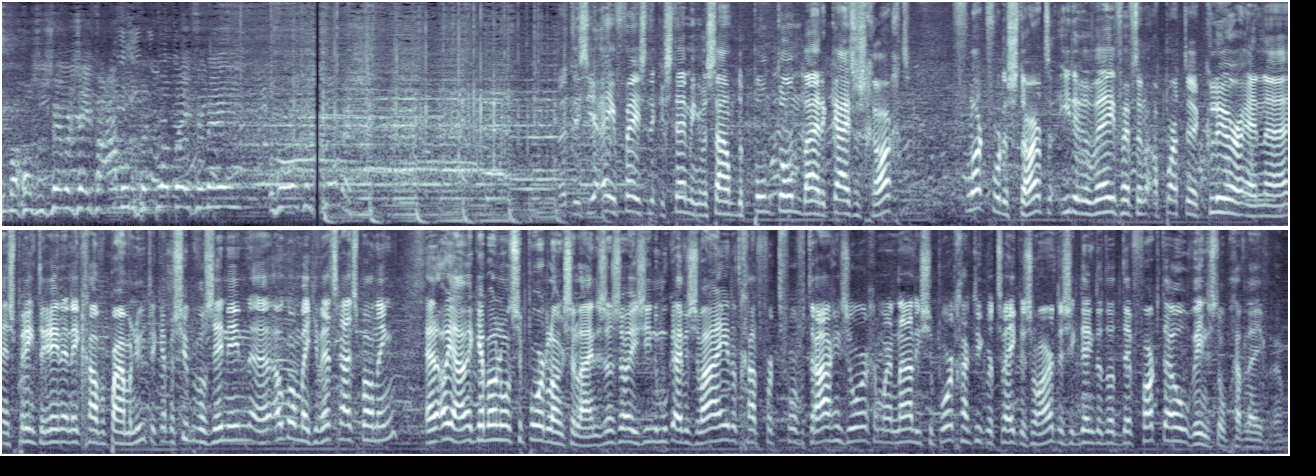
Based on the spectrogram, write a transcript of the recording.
U mag onze zwemmers even aanmoedigen, klop even mee voor onze zwemmers. Het is hier één feestelijke stemming. We staan op de ponton bij de Keizersgracht vlak voor de start. Iedere wave heeft een aparte kleur en, uh, en springt erin. En ik ga voor een paar minuten. Ik heb er super veel zin in. Uh, ook wel een beetje wedstrijdspanning. En oh ja, ik heb ook nog wat support langs de lijn. Dus dan zal je zien, dan moet ik even zwaaien. Dat gaat voor, voor vertraging zorgen. Maar na die support ga ik natuurlijk weer twee keer zo hard. Dus ik denk dat dat de facto winst op gaat leveren.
